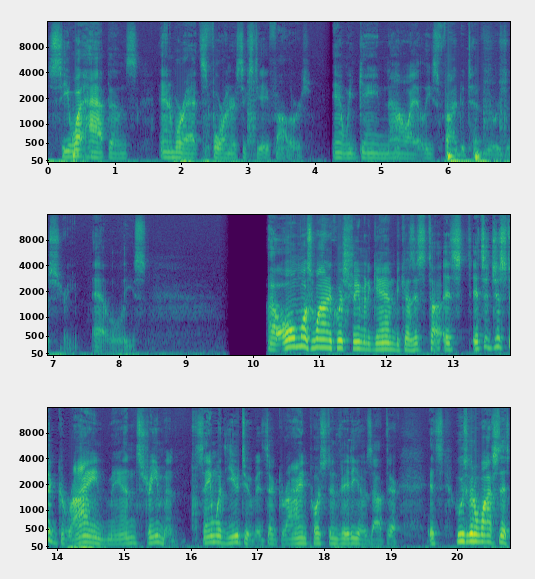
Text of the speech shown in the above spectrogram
see what happens, and we're at 468 followers. And we gain now at least 5 to 10 viewers a stream at least. I almost wanted to quit streaming again because it's t- it's it's a, just a grind, man. Streaming. Same with YouTube. It's a grind posting videos out there. It's who's gonna watch this?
